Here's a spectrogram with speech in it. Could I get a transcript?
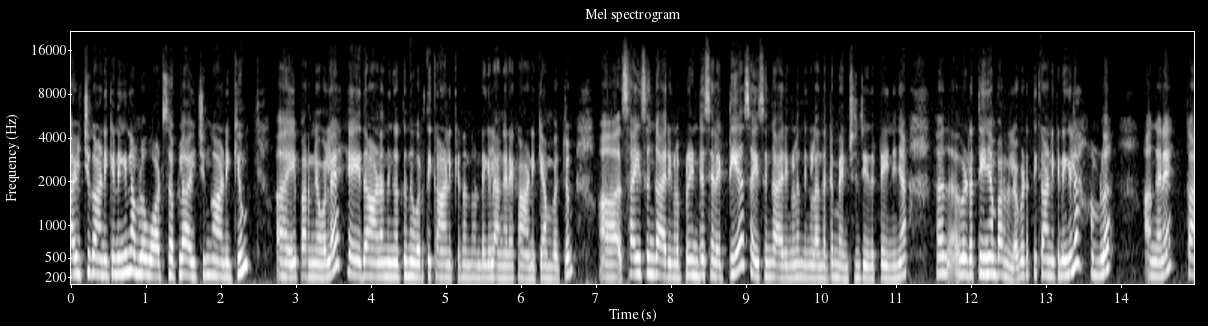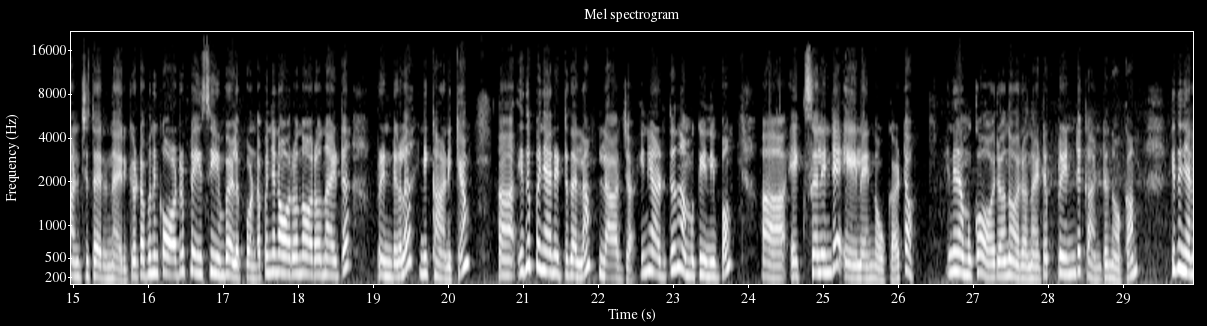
അഴിച്ചു അഴിച്ച് കാണിക്കണമെങ്കിൽ നമ്മൾ വാട്സാപ്പിൽ അയച്ചും കാണിക്കും. ഈ പറഞ്ഞ പോലെ ഏതാണ് നിങ്ങൾക്ക് നിവർത്തി കാണിക്കണം എന്നുണ്ടെങ്കിൽ അങ്ങനെ കാണിക്കാൻ പറ്റും. സൈസും കാര്യങ്ങളും പ്രിന്റ് സെലക്ട് ചെയ്യുക സൈസും കാര്യങ്ങളും നിങ്ങൾ എന്നിട്ട് മെൻഷൻ ചെയ്തിട്ട് കഴിഞ്ഞ് കഴിഞ്ഞാൽ ഇവിടത്തി ഞാൻ പറഞ്ഞല്ലോ ഇവിടത്തി കാണിക്കണമെങ്കിൽ നമ്മൾ അങ്ങനെ കാണിച്ചു തരുന്നതായിരിക്കും കേട്ടോ. അപ്പോൾ നിങ്ങൾക്ക് ഓർഡർ പ്ലേസ് ചെയ്യുമ്പോൾ എളുപ്പമുണ്ട്. അപ്പോൾ ഞാൻ ഓരോന്ന് ഓരോന്നായിട്ട് പ്രിന്റുകൾ ഇനി കാണിക്കാം. ഇതിപ്പോൾ ഞാൻ ഇട്ടതെല്ലാം ലാർജാണ് ഇനി അടുത്തത് നമുക്ക് ഇനിയിപ്പം എക്സലിന്റെ എ ലൈൻ നോക്കാം കേട്ടോ. ഇനി നമുക്ക് ഓരോന്ന് ഓരോന്നായിട്ട് പ്രിന്റ് കണ്ട് നോക്കാം. ഇത് ഞാൻ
